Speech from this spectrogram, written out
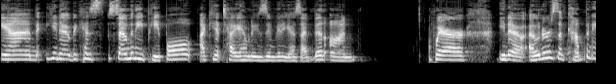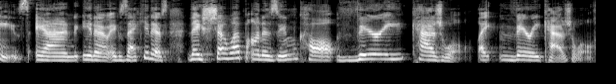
And, you know, because so many people, I can't tell you how many Zoom videos I've been on where, you know, owners of companies and, you know, executives, they show up on a Zoom call very casual, like very casual.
